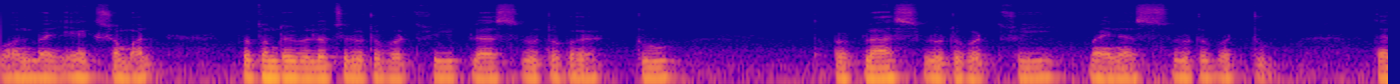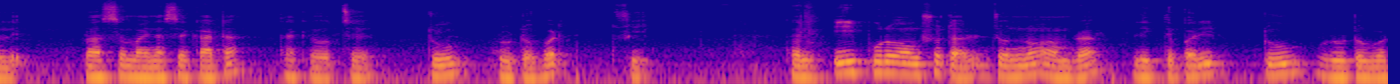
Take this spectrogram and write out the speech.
one by x সমান প্রথমটার ভ্যালু হচ্ছে root over three plus root over two তারপর plus root over three minus root over two তাহলে প্লাসে মাইনাসে কাটা থাকে হচ্ছে টু রুট ওভার থ্রি তাহলে এই পুরো অংশটার জন্য আমরা লিখতে পারি টু রুট ওভার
